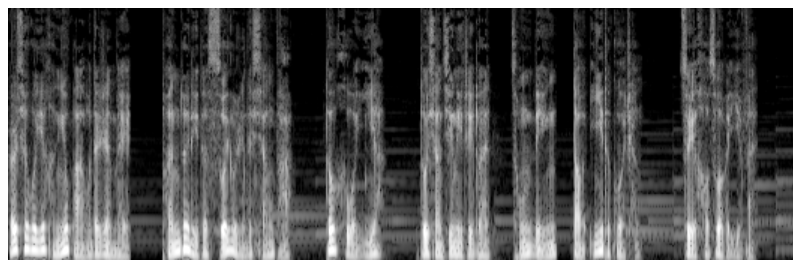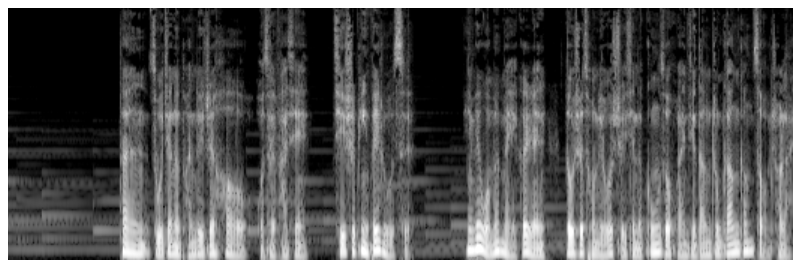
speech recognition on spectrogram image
而且我也很有把握的认为，团队里的所有人的想法都和我一样，都想经历这段从零到一的过程，最后作为一番。但组建了团队之后，我才发现，其实并非如此，因为我们每个人都是从流水线的工作环境当中刚刚走出来，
